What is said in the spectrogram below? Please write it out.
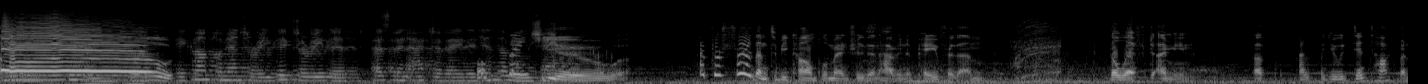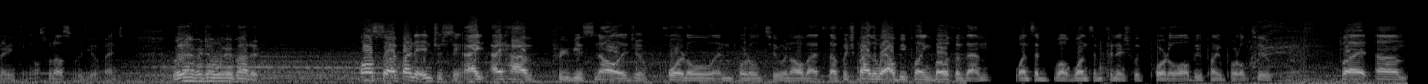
Oh! A complimentary victory lift has been activated Well, in the main thank you. I prefer them to be complimentary than having to pay for them. The lift, I mean. Uh, I, you didn't talk about anything else. What else would you event? Whatever, don't worry about it. Also, I find it interesting. I, I have previous knowledge of Portal and Portal 2 and all that stuff, which, by the way, I'll be playing both of them. Once I'm, well, once I'm finished with Portal, I'll be playing Portal 2. But, um,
